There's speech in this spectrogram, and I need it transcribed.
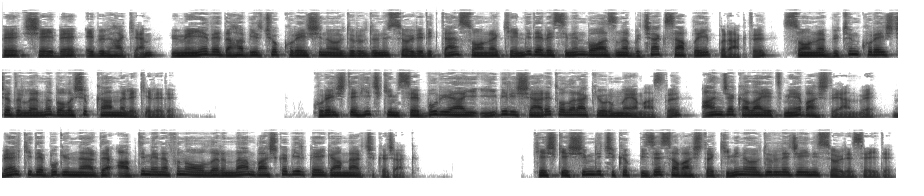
Ve Şeybe, Ebülhakem, Ümeyye ve daha birçok Kureyş'in öldürüldüğünü söyledikten sonra kendi devesinin boğazına bıçak saplayıp bıraktı, sonra bütün Kureyş çadırlarını dolaşıp kanla lekeledi. Kureyş'te hiç kimse bu rüyayı iyi bir işaret olarak yorumlayamazdı, ancak alay etmeye başlayan ve belki de bugünlerde Abdi Menaf'ın oğullarından başka bir peygamber çıkacak keşke şimdi çıkıp bize savaşta kimin öldürüleceğini söyleseydi.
